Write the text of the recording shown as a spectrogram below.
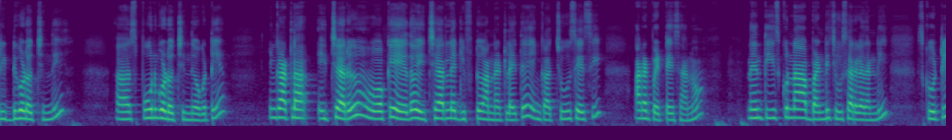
లిడ్ కూడా వచ్చింది. స్పూన్ కూడా వచ్చింది ఒకటి. ఇంకా అట్లా ఇచ్చారు. ఓకే ఏదో ఇచ్చారులే గిఫ్ట్ అన్నట్లయితే ఇంకా చూసేసి అక్కడ పెట్టేశాను. నేను తీసుకున్న బండి చూశారు కదండి స్కూటీ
